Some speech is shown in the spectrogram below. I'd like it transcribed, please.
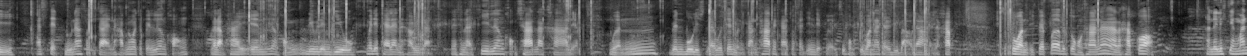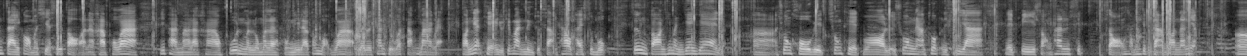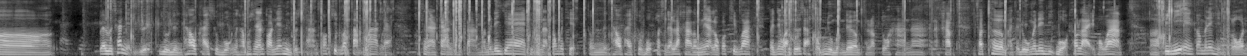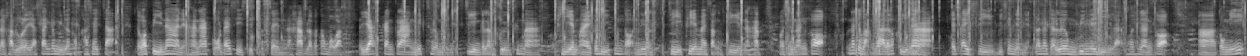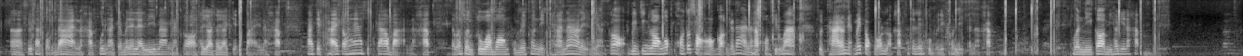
Asset ดูน่าสนใจนะครับ ไม่ว่าจะเป็นเรื่องของระดับ High End เรื่องของ Dividend Yield ไม่ได้แพ้แลนด์เฮาส์อยู่แล้วในขณะที่เรื่องของชาร์ตราคาเนี่ย เหมือนเป็น bullish divergence เหมือนกันภาพคล้ายๆตัว set index เลย ที่ผมคิดว่าน่าจะ rebound ได้นะครับ ส่วนอีก paper เป็นตัวของ HANA นะครับ ก็ analyst ยังมั่นใจก็ออกมาเชียร์ซื้อต่อนะครับ เพราะว่าที่ผ่านมาราคาหุ้นมันลงมาระดับตรงนี้แล้วต้องบอกว่า valuation ถือว่าต่ำมากแหละ ตอนนี้ trade กันอยู่ที่ประมาณ 1.3 เท่า price to book ซึ่งตอนที่มันแย่ๆเนี่ยช่วงโควิด ช่วง trade war หรือช่วงน้ำท่วมอยุธยาในปี 2012 2013 ตอนนั้นเนี่ย valuation เนี่ยอยู่หนึ่งเท่า price to book นะครับ เพราะฉะนั้นตอนนี้ 1.3 ก็คิดว่าต่ำมากแล้ว สถานการณ์ต่างๆ มันไม่ได้แย่ถึงขนาดต้องไป trade ตรงหนึ่งเท่า price to book เพราะฉะนั้นราคาตรงเนี้ยเราก็คิดว่าเป็นจังหวะซื้อสะสมอยู่เหมือนเดิมสำหรับตัว HANA นะครับ short term อาจจะดูไม่ได้บวกเท่าไหร่ เพราะว่าปีนี้เองก็ไม่ได้เห็น growth นะครับหรือระยะสั้นก็มีเรื่องของค่าใช้จ่าย แต่ว่าปีหน้าเนี่ย HANA growth ได้ 40%นะครับแล้วก็ต้องบอกว่าระยะกลางๆ mid term เนี่ยจีนกำลังฟื้นขึ้นมา PMI ก็ดีขึ้นต่อเนื่อง G PMI ฝั่งจีนนะครับเพราะฉะนั้นก็น่าจะหวังได้แล้วก็ปีหน้า SIC Business เนี่ยก็น่าจะเริ่มวิ่งได้ดีแล้ว เพราะฉะนั้นก็ตรงนี้ซื้อสะสมได้นะครับหุ้นอาจจะไม่ได้แรลลี่มากนะก็ทยอยทยอยเก็บไปนะครับ Target Price ต้องให้59 บาทนะครับ แต่ว่าส่วนตัวมองกลุ่มอิเล็กทรอนิกส์ HANA อะไรเงี้ยก็จริงๆ รองบ quarter สองออกก่อนก็ได้นะครับ ผมคิดว่าสุดท้ายแล้วเนี่ยไม่ตกรถหรอกครับถ้าจะเล่นกลุ่มอิเล็กทรอนิกส์นะครับ วันนี้ก็มีเท่านี้นะครับ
